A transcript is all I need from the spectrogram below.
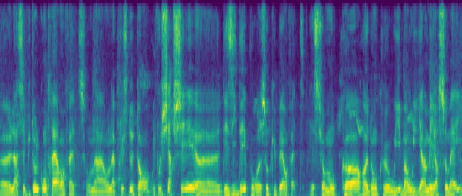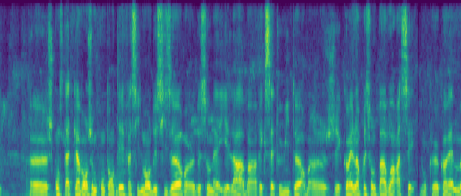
Euh, là, c'est plutôt le contraire en fait. On a, plus de temps. Il faut chercher euh, des idées pour euh, s'occuper en fait. Et sur mon corps, donc oui, ben oui, il y a un meilleur sommeil. je constate qu'avant, je me contentais facilement de 6 heures de sommeil. Et là, ben, avec 7 ou 8 heures, ben, j'ai quand même l'impression de ne pas avoir assez. Donc quand même,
